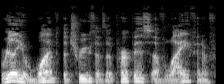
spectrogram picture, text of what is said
really want the truth of the purpose of life and of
